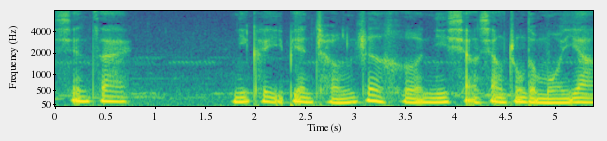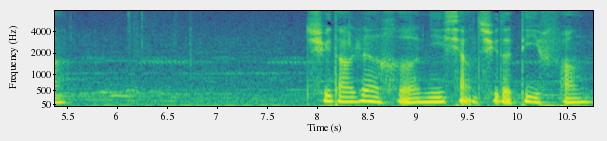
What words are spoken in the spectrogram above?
现在，你可以变成任何你想象中的模样。去到任何你想去的地方，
